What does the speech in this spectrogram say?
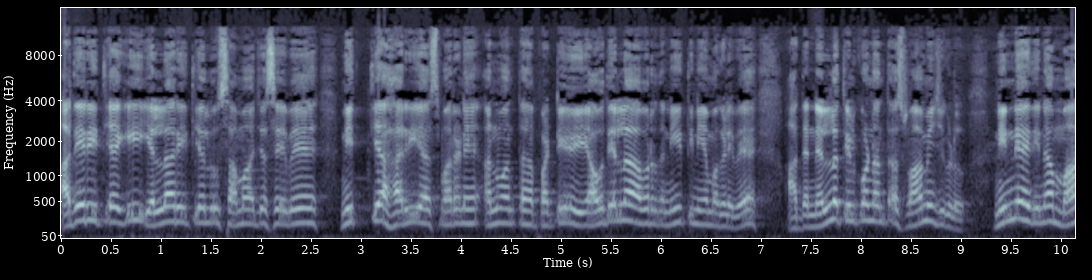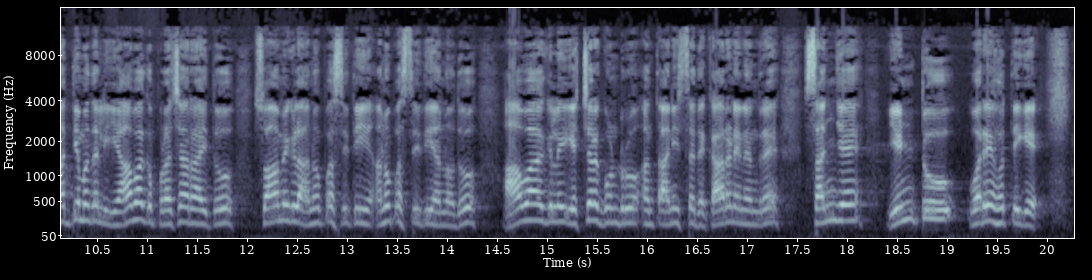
ಅದೇ ರೀತಿಯಾಗಿ ಎಲ್ಲ ರೀತಿಯಲ್ಲೂ ಸಮಾಜ ಸೇವೆ, ನಿತ್ಯ ಹರಿಯ ಸ್ಮರಣೆ ಅನ್ನುವಂತಹ ಪಟ್ಟಿ ಯಾವುದೆಲ್ಲ ಅವರದ ನೀತಿ ನಿಯಮಗಳಿವೆ, ಅದನ್ನೆಲ್ಲ ತಿಳ್ಕೊಂಡಂತಹ ಸ್ವಾಮೀಜಿಗಳು ನಿನ್ನೆ ದಿನ ಮಾಧ್ಯಮದಲ್ಲಿ ಯಾವಾಗ ಪ್ರಚಾರ ಆಯಿತು, ಸ್ವಾಮಿಗಳ ಅನುಪಸ್ಥಿತಿ ಅನುಪಸ್ಥಿತಿ ಅನ್ನೋದು ಆವಾಗಲೇ ಎಚ್ಚರಗೊಂಡ್ರು ಅಂತ ಅನಿಸ್ತದೆ. ಕಾರಣ ಏನಂದ್ರೆ, ಸಂಜೆ ಎಂಟೂವರೆ ಹೊತ್ತಿಗೆ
